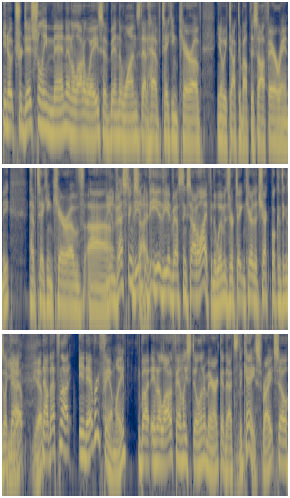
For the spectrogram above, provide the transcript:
you know traditionally men in a lot of ways have been the ones that have taken care of you know we talked about this off air randy have taken care of uh, the investing the, side the, the, investing side of life and the women's are taking care of the checkbook and things like yep, that yep. now that's not in every family but in a lot of families still in America, that's mm-hmm. the case, right? So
